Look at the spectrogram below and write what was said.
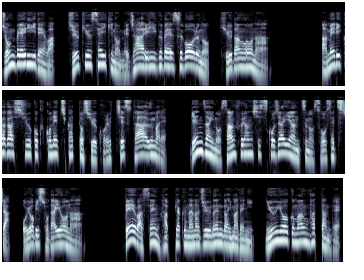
ジョン・ベイリーデーは、19世紀のメジャーリーグベースボールの球団オーナー。アメリカ合衆国コネチカット州コルチェスター生まれ。現在のサンフランシスコジャイアンツの創設者、及び初代オーナー。デーは1870年代までに、ニューヨークマンハッタンで、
